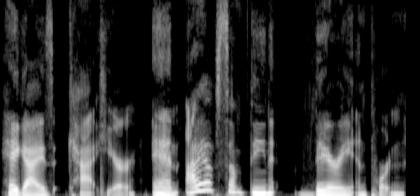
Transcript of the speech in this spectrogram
Hey guys, Kat here, and I have something very important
